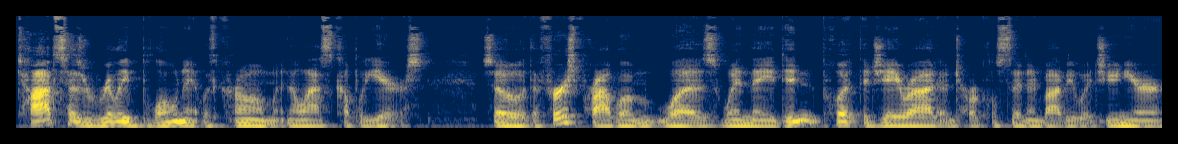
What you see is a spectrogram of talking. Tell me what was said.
Topps has really blown it with Chrome in the last couple years. So the first problem was when they didn't put the J-Rod and Torkelson and Bobby Witt Jr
